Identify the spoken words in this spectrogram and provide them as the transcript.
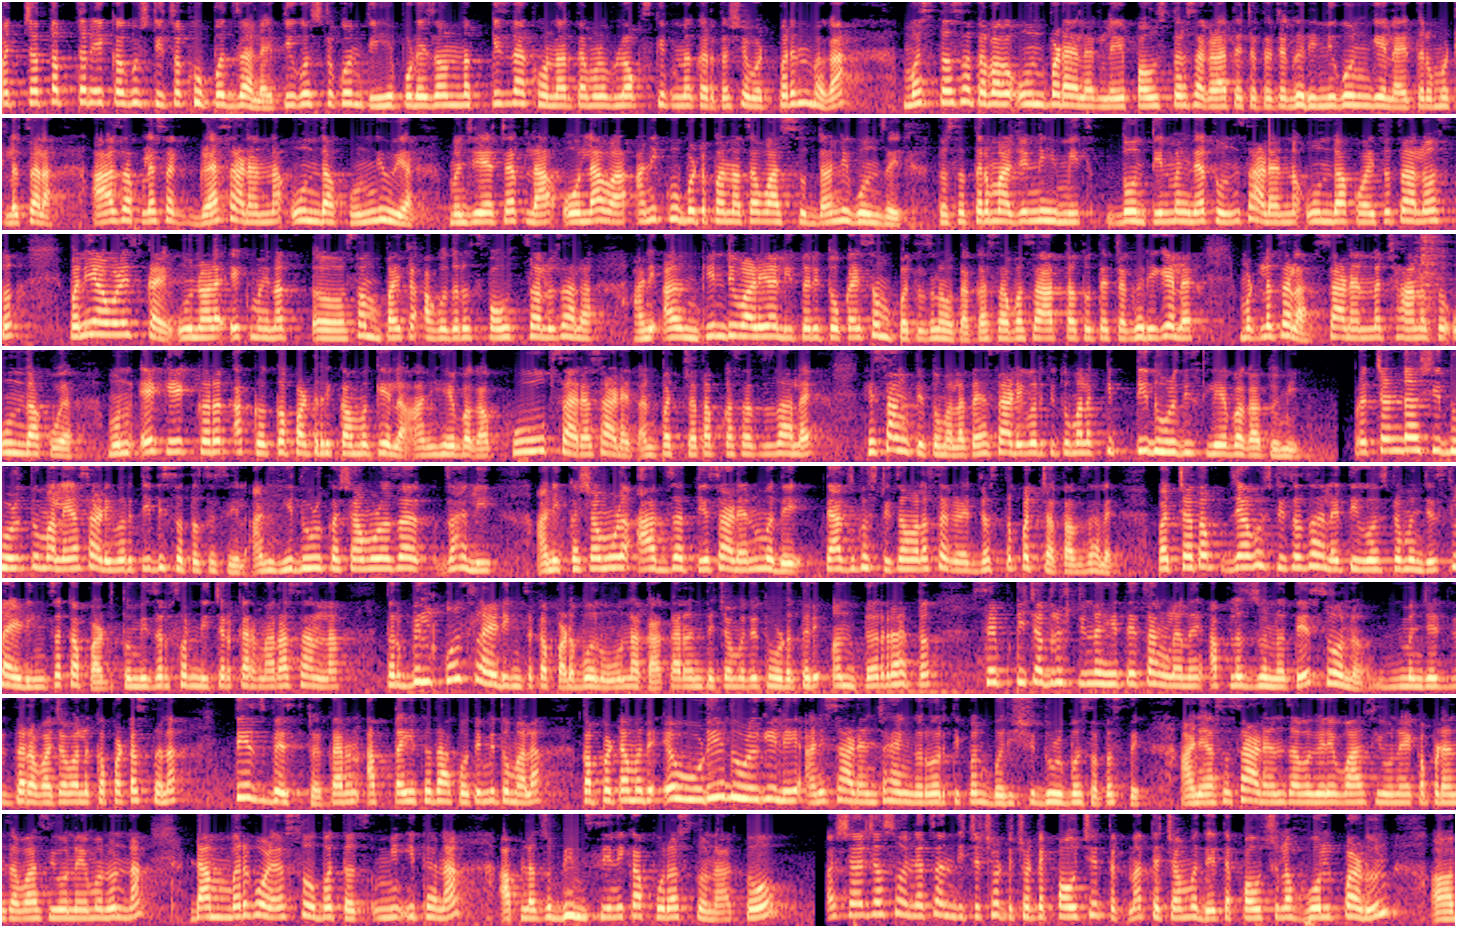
पश्चाताप तर एका गोष्टीचा खूपच झालाय. ती गोष्ट कोणती? हे पुढे जाऊन नक्कीच दाखवणार. त्यामुळे ब्लॉग स्किप न करता शेवटपर्यंत बघा. मस्त असं आता बघा ऊन पडायला लागले पाऊस तर सगळा त्याच्या त्याच्या घरी निघून गेलाय. तर म्हटलं चला आज आपल्या सगळ्या साड्यांना ऊन दाखवून घेऊया. म्हणजे याच्यातला ओलावा आणि कुबटपणाचा वास सुद्धा निघून जाईल. तसं तर माझे नेहमीच दोन तीन महिन्यातून साड्यांना ऊन दाखवायचं चालू असतं. पण यावेळेस काय उन्हाळा एक महिना संपायच्या अगोदरच पाऊस चालू झाला आणि आणखीन दिवाळी आली तरी तो काही संपतच नव्हता. कसा बसा आता तो त्याच्या घरी गेलाय. म्हटलं चला साड्यांना छान असं ऊन दाखवूया. म्हणून एक एक करत अख्खं कपाट रिकामं केलं. आणि हे बघा खूप खूप साऱ्या साड्या आहेत. आणि पश्चाताप कसाचा झालाय हे सांगते तुम्हाला. त्या साडीवरती तुम्हाला किती धूळ दिसली आहे बघा तुम्ही. प्रचंड अशी धूळ तुम्हाला या साडीवरती दिसतच असेल. आणि ही धूळ कशामुळे जा- झाली आणि कशामुळे आज जाते साड्यांमध्ये त्याच गोष्टीचा मला सगळ्यात जास्त पश्चाताप झालाय. पश्चाताप ज्या गोष्टीचा झालाय ती गोष्ट म्हणजे स्लायडिंगचं कपाट. तुम्ही जर फर्निचर करणार असाल ना तर बिलकुल स्लायडिंगचं कपाट बनवू नका कारण त्याच्यामध्ये थोडं तरी अंतर राहतं. सेफ्टीच्या दृष्टीनं हे ते चांगलं नाही आपलं जुनं ते सोनं. म्हणजे दरवाजावालं कपाट असतं ना तेच बेस्ट कारण आत्ता इथं दाखवते मी तुम्हाला कपाटामध्ये एवढी धूळ गेली आणि साड्यांच्या हँगरवरती पण बरीचशी धूळ बसत असते. आणि असं साड्यांचा वगैरे वास येऊ नये कपड्यांचा वास येऊ नये म्हणून ना डांबर गोळ्या सोबतच मी इथं ना आपला जो भीमसेनी कापूर असतो ना तो अशा ज्या सोन्या चांदीचे छोटे छोटे पाऊच येतात ना त्याच्यामध्ये त्या पाऊचला होल पाडून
